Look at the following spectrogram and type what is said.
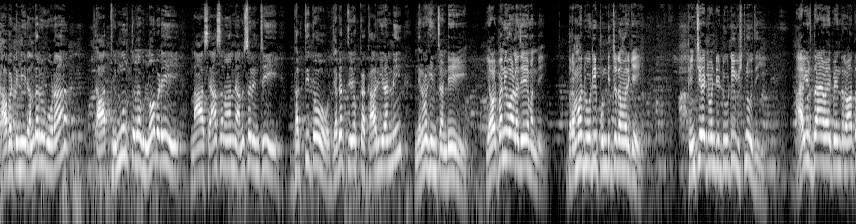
కాబట్టి మీరందరూ కూడా ఆ త్రిమూర్తులకు లోబడి నా శాసనాన్ని అనుసరించి భక్తితో జగత్తు యొక్క కార్యాన్ని నిర్వహించండి. ఎవరి పని వాళ్ళ చేయమంది? బ్రహ్మ డ్యూటీ పుండించడం వరకే. పెంచేటువంటి డ్యూటీ విష్ణువుది. ఆయుర్దాయం అయిపోయిన తర్వాత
